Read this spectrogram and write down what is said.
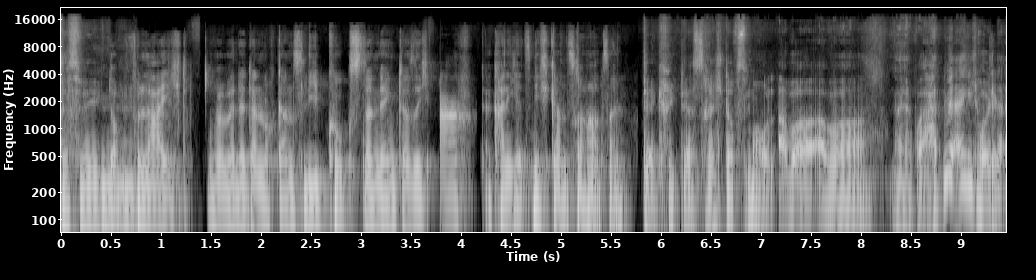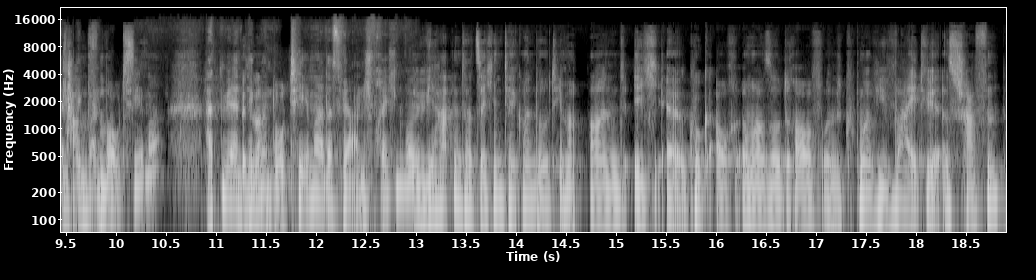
Deswegen. Doch, vielleicht. Aber wenn du dann noch ganz lieb guckst, dann denkt er sich, ach, da kann ich jetzt nicht ganz so hart sein. Der kriegt erst recht aufs Maul. Aber, aber, naja, hatten wir eigentlich heute Der ein Taekwondo-Thema? Hatten wir ein Taekwondo-Thema, das wir ansprechen wollten? Wir hatten tatsächlich ein Taekwondo-Thema. Und ich äh, guck auch immer so drauf und guck mal, wie weit wir es schaffen.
